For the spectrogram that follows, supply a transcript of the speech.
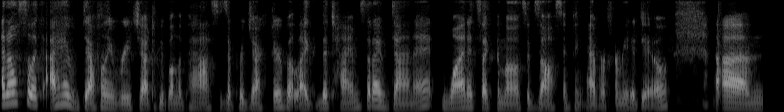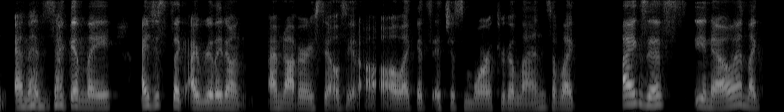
and also like i have definitely reached out to people in the past as a projector but like the times that i've done it one it's like the most exhausting thing ever for me to do. Um, and then secondly i just like i really don't i'm not very salesy at all. Like it's it's just more through the lens of like I exist, you know, and like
